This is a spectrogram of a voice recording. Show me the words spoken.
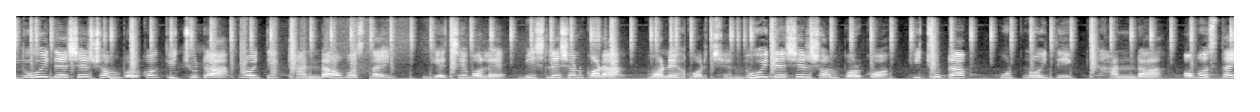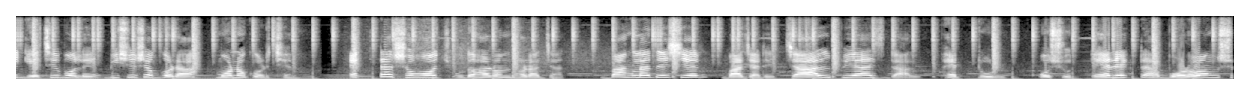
দুই দেশের সম্পর্ক কিছুটা নৈতিক ঠান্ডা অবস্থায় গেছে বলে বিশ্লেষণ করা মনে করছেন। দুই দেশের সম্পর্ক কিছুটা কূটনৈতিক ঠান্ডা অবস্থায় গেছে বলে বিশেষজ্ঞরা মনে করছেন। একটা সহজ উদাহরণ ধরা যাক। বাংলাদেশের বাজারে চাল, পেঁয়াজ, ডাল পেট্রোল, ওষুধ। এর একটা বড় অংশ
